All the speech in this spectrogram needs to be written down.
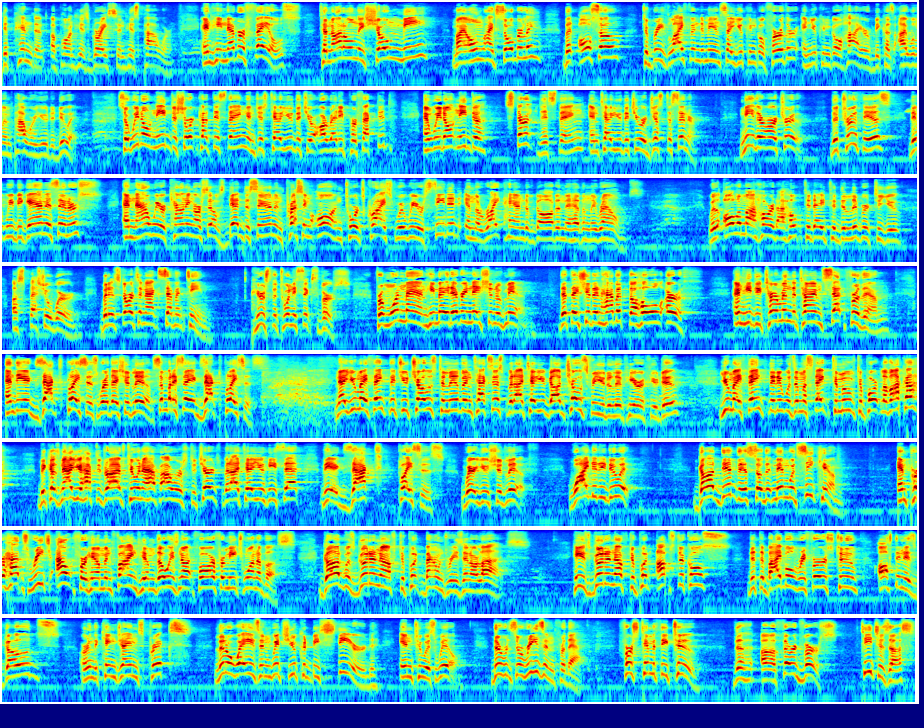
dependent upon His grace and His power. And He never fails to not only show me my own life soberly, but also to breathe life into me and say, You can go further and you can go higher because I will empower you to do it. So we don't need to shortcut this thing and just tell you that you're already perfected. And we don't need to stunt this thing and tell you that you are just a sinner. Neither are true. The truth is that we began as sinners and now we are counting ourselves dead to sin and pressing on towards Christ where we are seated in the right hand of God in the heavenly realms. With all of my heart, I hope today to deliver to you a special word. But it starts in Acts 17. Here's the 26th verse. From one man he made every nation of men, that they should inhabit the whole earth. And he determined the time set for them and the exact places where they should live. Somebody say exact places. Now, you may think that you chose to live in Texas, but I tell you, God chose for you to live here if you do. You may think that it was a mistake to move to Port Lavaca because now you have to drive two and a half hours to church, but I tell you, He set the exact places where you should live. Why did He do it? God did this so that men would seek Him and perhaps reach out for Him and find Him, though He's not far from each one of us. God was good enough to put boundaries in our lives. He is good enough to put obstacles that the Bible refers to often as goads, or in the King James, pricks, little ways in which you could be steered into His will. There was a reason for that. 1 Timothy 2, the uh, third verse, teaches us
